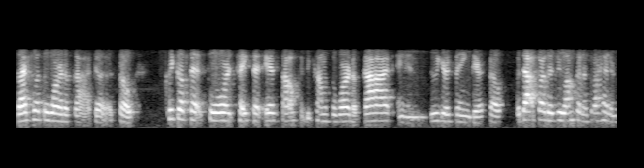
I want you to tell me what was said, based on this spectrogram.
That's what the Word of God does. So, pick up that sword, take that edge off, it becomes the Word of God, and do your thing there. So, without further ado, I'm going to go ahead and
